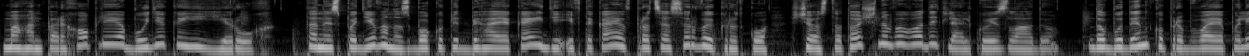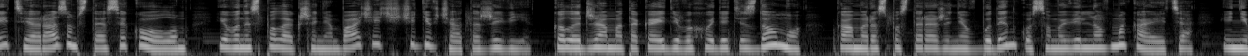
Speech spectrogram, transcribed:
Меган перехоплює будь-який її рух. Та несподівано збоку підбігає Кейді і втикає в процесор викрутку, що остаточно виводить ляльку із ладу. До будинку прибуває поліція разом з Тес і Коулом, і вони з полегшенням бачать, що дівчата живі. Коли Джема та Кейді виходять із дому, камера спостереження в будинку самовільно вмикається і ніби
